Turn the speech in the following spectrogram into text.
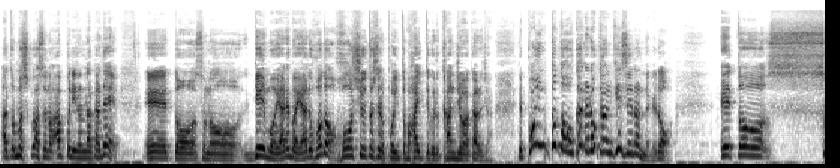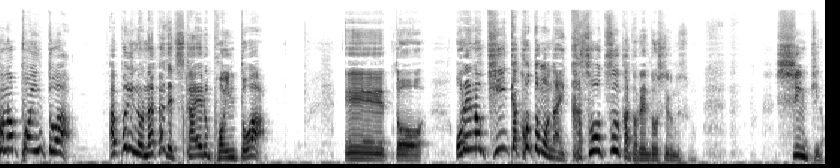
あともしくはそのアプリの中で、えっ、ー、と、その、ゲームをやればやるほど、報酬としてのポイントも入ってくる感じはわかるじゃん。で、ポイントとお金の関係性なんだけど、えっ、ー、と、そのポイントは、アプリの中で使えるポイントは、えっ、ー、と、俺の聞いたこともない仮想通貨と連動してるんですよ。新規の。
